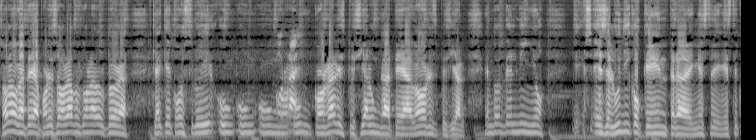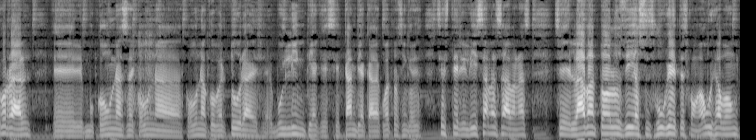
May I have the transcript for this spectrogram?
Solo gatea, por eso hablamos con la doctora que hay que construir un, un, corral. especial, un gateador especial, en donde el niño es, el único que entra en este, en este corral eh, con, una, con, una, con una cobertura eh, muy limpia que se cambia cada cuatro o cinco días. Se esterilizan las sábanas, se lavan todos los días sus juguetes con agua y jabón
